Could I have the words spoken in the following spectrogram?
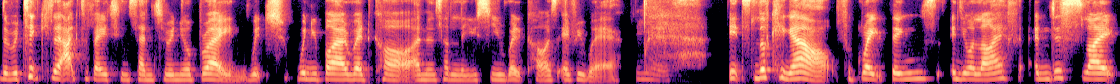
the reticular activating center in your brain, which when you buy a red car and then suddenly you see red cars everywhere. Yes. It's looking out for great things in your life. And just like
